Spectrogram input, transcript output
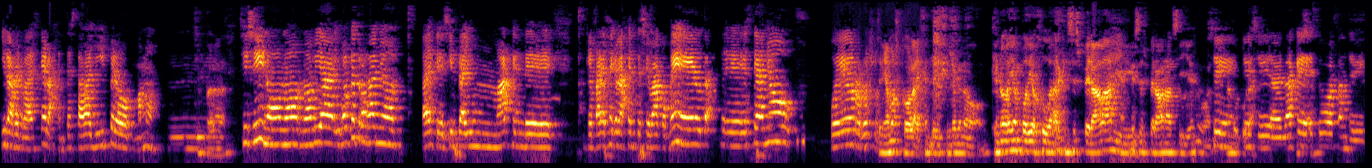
y la verdad es que la gente estaba allí, pero vamos. mm, Sin parar. Sí, sí, no, no, no había, igual que otros años, sabes que siempre hay un margen de que parece que la gente se va a comer. Eh, este año fue horroroso. Teníamos cola, hay gente diciendo que no, que no habían podido jugar, que se esperaban y que se esperaban al siguiente. Bueno, Sí, sí, sí, la verdad que estuvo bastante bien.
